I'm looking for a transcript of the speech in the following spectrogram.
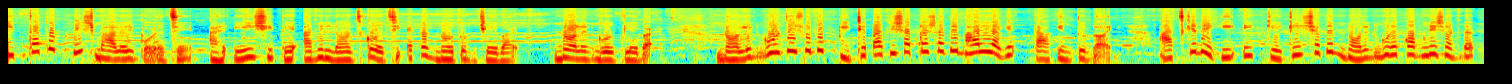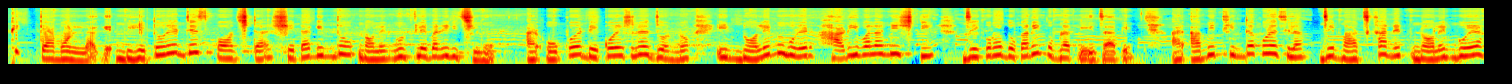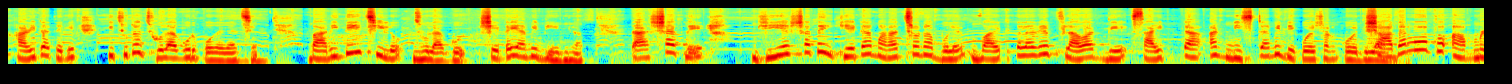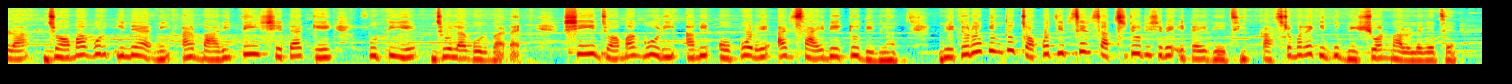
শীতটা তো বেশ ভালোই পড়েছে। আর এই শীতে আমি লঞ্চ করেছি একটা নতুন ফ্লেভার নলেন গুড় ফ্লেভার নলেন গুড় যে শুধু পিঠে পাখি সাপটার সাথে ভালো লাগে, তা কিন্তু নয়। আজকে দেখি এই কেকের সাথে নলেন গুড়ের কম্বিনেশনটা ঠিক কেমন লাগে। ভেতরের যে স্পঞ্জটা সেটা কিন্তু নলেন গুড় ফ্লেভারেরই ছিল। আর ওপরে ডেকোরেশনের জন্য এই নলেন গুড়ের হাড়িওয়ালা মিষ্টি যে কোনো দোকানেই তোমরা পেয়ে যাবে। আর আমি থিমটা করেছিলাম যে মাঝখানে নলেন গুড়ের হাঁড়িটা থেকে কিছুটা ঝোলা গুড় পড়ে গেছে। বাড়িতেই ছিল ঝোলা গুড় সেটাই আমি দিয়ে দিলাম। তার সাথে ঘিয়ের সাথে ঘিয়েটা মানাচ্ছিল না বলে হোয়াইট কালারের ফ্লাওয়ার দিয়ে সাইডটা আর নিচটা আমি ডেকোরেশন করে দিলাম। সাধারণত আমরা জমা গুড় কিনে আনি আর বাড়িতেই সেটাকে ফুটিয়ে ঝোলা গুড় বানাই। সেই জমা গুড়ই আমি ওপরে আর সাইডে একটু দিলাম। ভেতরেও কিন্তু চকো চিপসের সাবস্টিটিউট হিসেবে এটাই দিয়েছি। কাস্টমারের কিন্তু ভীষণ ভালো লেগেছে।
